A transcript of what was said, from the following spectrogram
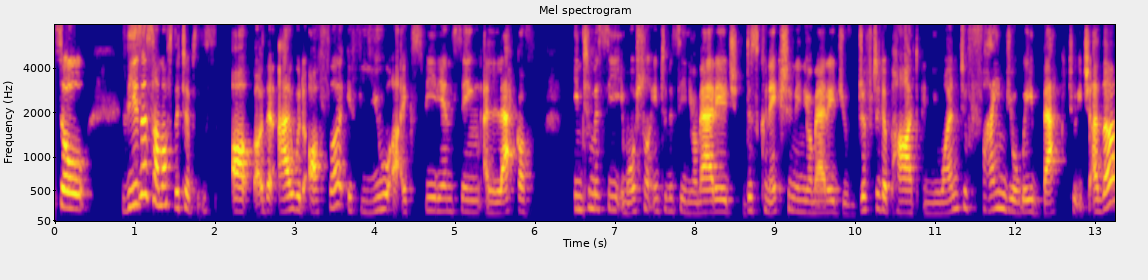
So these are some of the tips uh, that I would offer if you are experiencing a lack of intimacy, emotional intimacy in your marriage, disconnection in your marriage, you've drifted apart and you want to find your way back to each other,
